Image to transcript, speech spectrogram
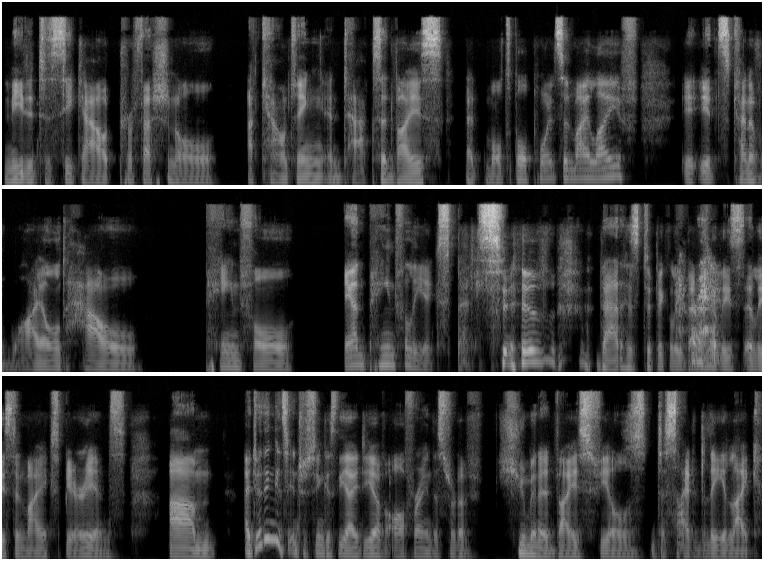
needed to seek out professional accounting and tax advice at multiple points in my life. It, it's kind of wild how painful and painfully expensive that has typically been, at least at least in my experience. Um, I do think it's interesting because the idea of offering this sort of human advice feels decidedly like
